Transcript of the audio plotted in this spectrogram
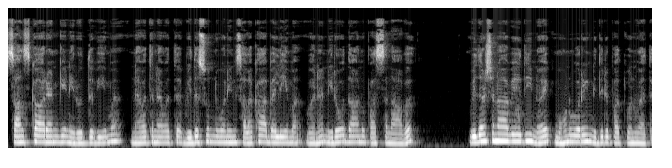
සංස්කාරයන්ගේ නිරුද්ධ වීම නැවත නැවත විදසුන් නුවණින් සලකා බැලීම වන නිරෝධානුපස්සනාව විදර්ශනාවේදී නොඑක් මුහුණුවරින් ඉදිරිපත් වනු ඇත.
